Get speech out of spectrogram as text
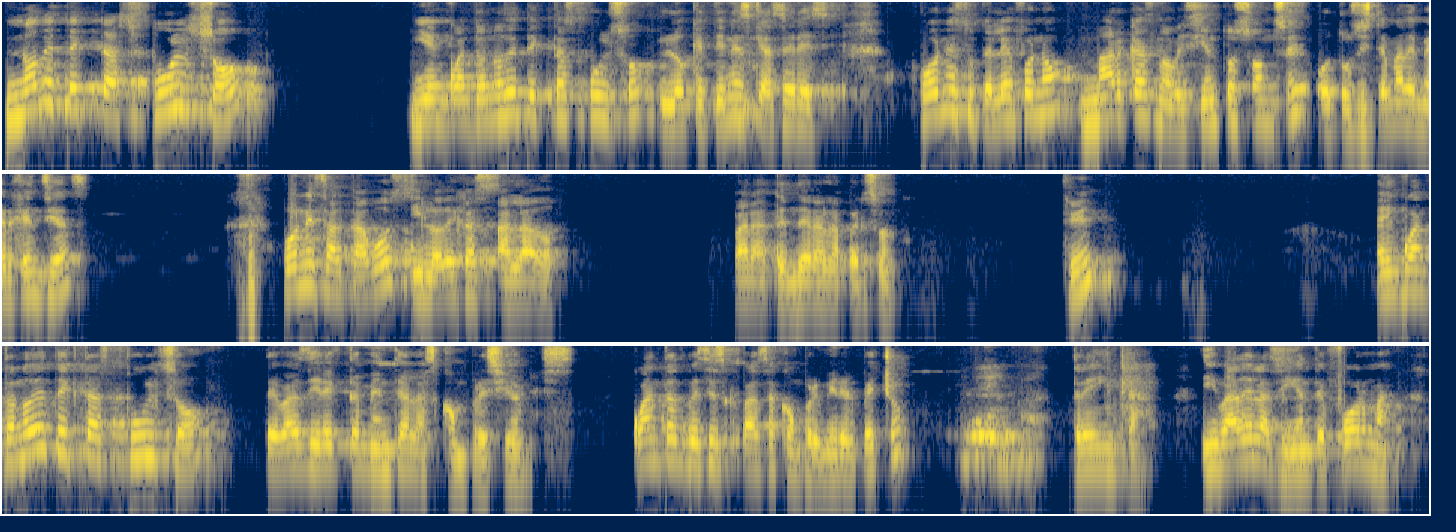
no detectas pulso y en cuanto no detectas pulso, lo que tienes que hacer es pones tu teléfono, marcas 911 o tu sistema de emergencias, pones altavoz y lo dejas al lado para atender a la persona. ¿Sí? En cuanto no detectas pulso, te vas directamente a las compresiones. ¿Cuántas veces vas a comprimir el pecho? 30. Y va de la siguiente forma.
